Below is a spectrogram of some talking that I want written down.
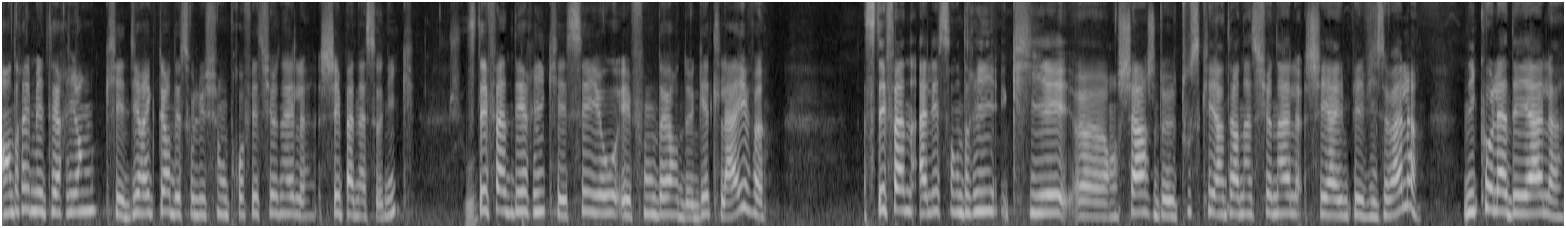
André Méterian qui est directeur des solutions professionnelles chez Panasonic. Stéphane Derry qui est CEO et fondeur de GetLive, Stéphane Alessandri, qui est euh, en charge de tout ce qui est international chez AMP Visual. Nicolas Déal,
